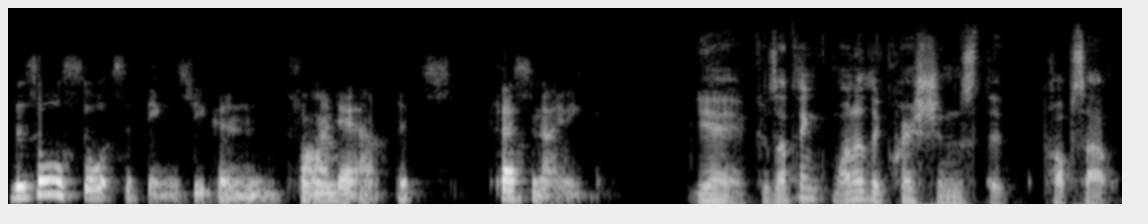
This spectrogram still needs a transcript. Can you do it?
there's all sorts of things you can find out. It's fascinating. Yeah, because I think one of the questions that pops up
